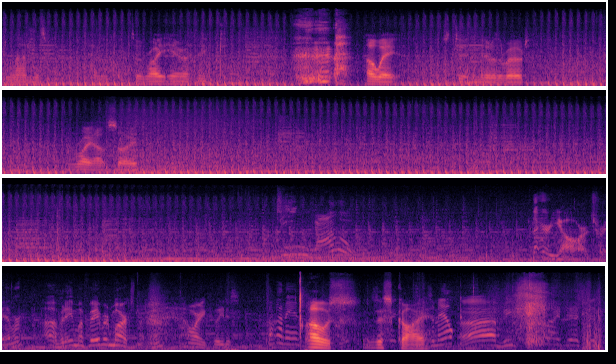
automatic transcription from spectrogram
Can land this helicopter right here, I think. oh wait, just do it in the middle of the road. Right outside. There you are, Trevor. Ah, but ain't my favorite marksman, huh? How are you, Cletus? Oh, this guy. some milk. Ah, beat my dishes.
